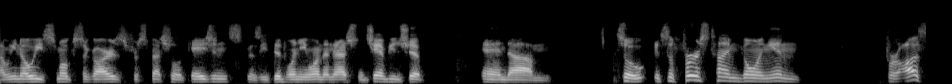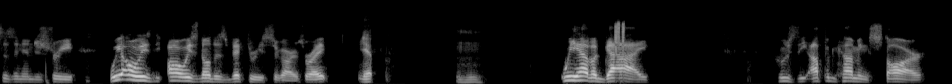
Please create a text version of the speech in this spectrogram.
Uh, we know he smoked cigars for special occasions because he did when he won the national championship, and um, so it's the first time going in for us as an industry. We always always know there's victory cigars, right? Yep. Mhm. We have a guy who's the up and coming star,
